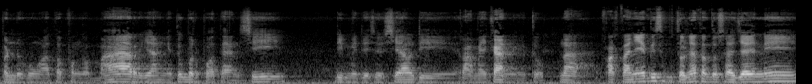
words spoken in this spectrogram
pendukung atau penggemar yang itu berpotensi di media sosial diramaikan gitu. Nah, faktanya itu sebetulnya tentu saja ini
